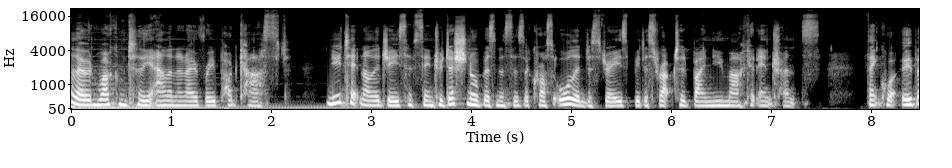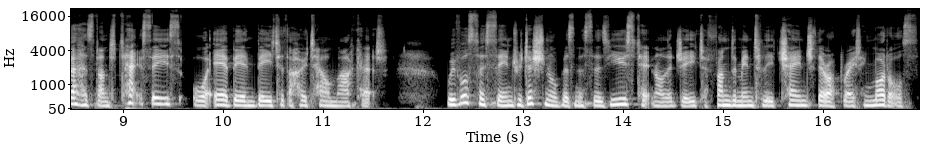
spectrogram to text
Hello, and welcome to the Allen and Overy podcast. New technologies have seen traditional businesses across all industries be disrupted by new market entrants. Think what Uber has done to taxis or Airbnb to the hotel market. We've also seen traditional businesses use technology to fundamentally change their operating models.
